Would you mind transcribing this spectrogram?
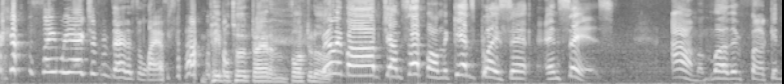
I got the same reaction from that as the laugh stop. People took that and fucked it up. Billy Bob jumps up on the kid's playset and says, I'm a motherfucking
